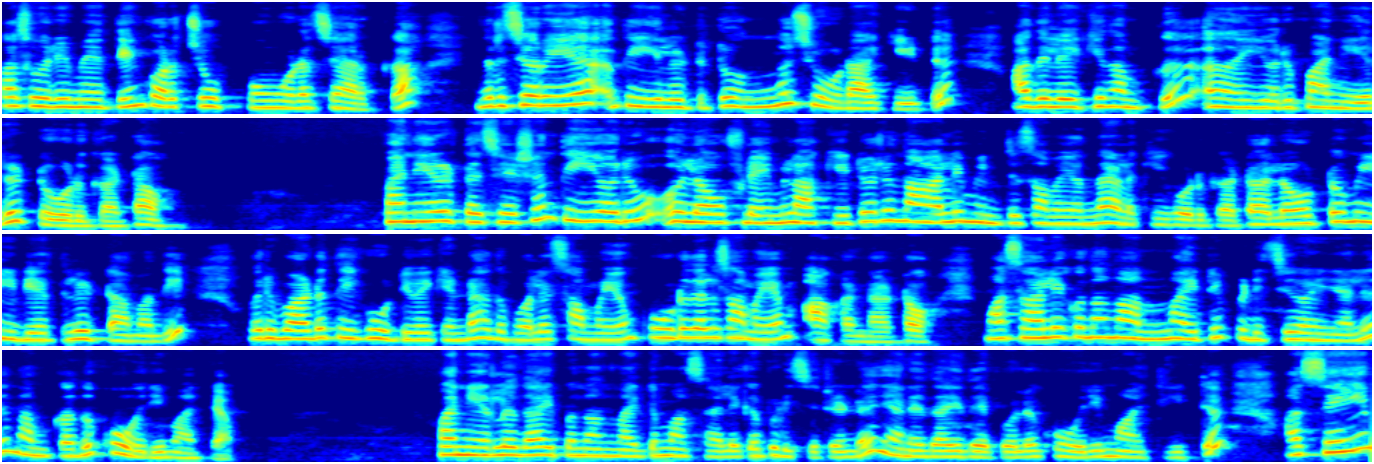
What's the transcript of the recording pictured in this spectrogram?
കസൂരി മേത്തിയും കുറച്ച് ഉപ്പും കൂടെ ചേർക്കുക. എന്നിട്ട് ചെറിയ തീയിലിട്ടിട്ട് ഒന്ന് ചൂടാക്കിയിട്ട് അതിലേക്ക് നമുക്ക് ഈ ഒരു പനീർ ഇട്ട് കൊടുക്കാം കേട്ടോ പനീർ ഇട്ട ശേഷം തീ ഒരു ലോ ഫ്ലെയിമിലാക്കിയിട്ട് ഒരു നാല് മിനിറ്റ് സമയം ഒന്ന് ഇളക്കി കൊടുക്കുക കേട്ടോ ലോ ടു മീഡിയത്തിൽ ഇട്ടാൽ മതി. ഒരുപാട് തീ കൂട്ടി വെക്കേണ്ട. അതുപോലെ സമയം കൂടുതൽ സമയം ആക്കണ്ട കേട്ടോ മസാലയൊക്കെ ഒന്ന് നന്നായിട്ട് പിടിച്ചു കഴിഞ്ഞാൽ നമുക്കത് കോരി മാറ്റാം. പനീറിൽ ഇതാ ഇപ്പം നന്നായിട്ട് മസാലയൊക്കെ പിടിച്ചിട്ടുണ്ട്. ഞാനിതാ ഇതേപോലെ കോരി മാറ്റിയിട്ട് ആ സെയിം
